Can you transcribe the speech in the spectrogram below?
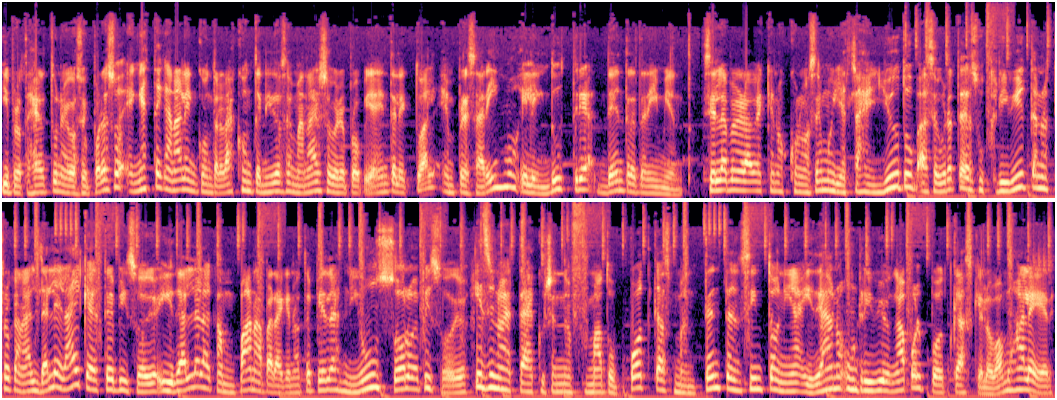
y proteger tu negocio. Por eso en este canal encontrarás contenido semanal sobre propiedad intelectual, empresarismo y la industria de entretenimiento. Si es la primera vez que nos conocemos y estás en YouTube, asegúrate de suscribirte a nuestro canal, darle like a este episodio y darle a la campana para que no te pierdas ni un solo episodio. Y si nos estás escuchando en formato podcast, mantente en sintonía y déjanos un review en Apple Podcast que lo vamos a leer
